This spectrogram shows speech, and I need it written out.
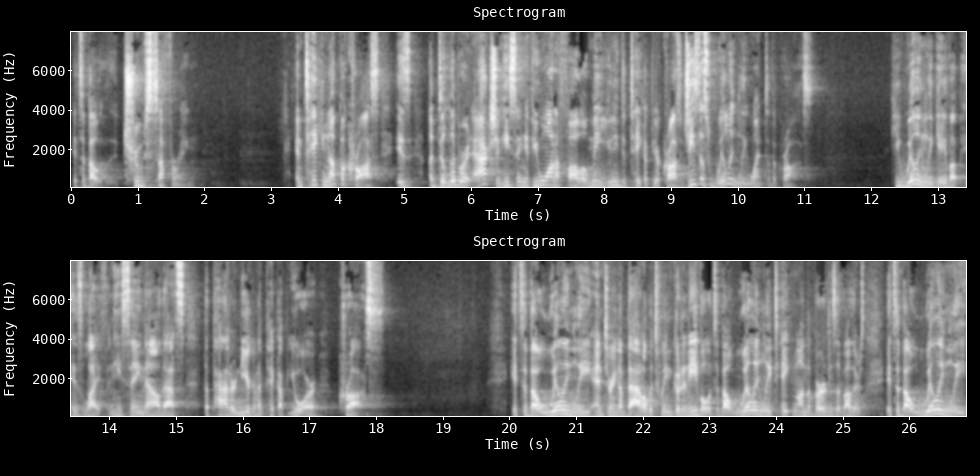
It's about true suffering. And taking up a cross is a deliberate action. He's saying, if you want to follow me, you need to take up your cross. Jesus willingly went to the cross. He willingly gave up his life. And he's saying, now that's the pattern. You're going to pick up your cross. It's about willingly entering a battle between good and evil. It's about willingly taking on the burdens of others. It's about willingly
